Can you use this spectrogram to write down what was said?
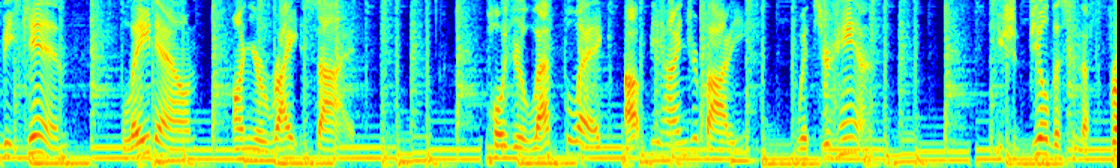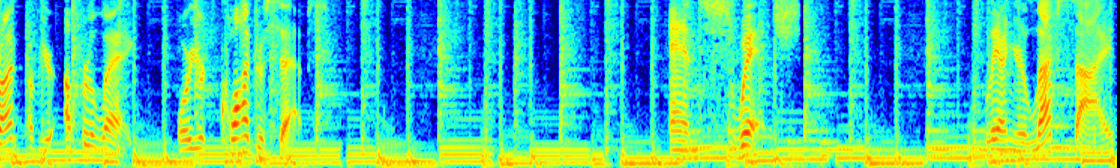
To begin, lay down on your right side. Pull your left leg up behind your body with your hand. You should feel this in the front of your upper leg or your quadriceps. And switch. Lay on your left side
